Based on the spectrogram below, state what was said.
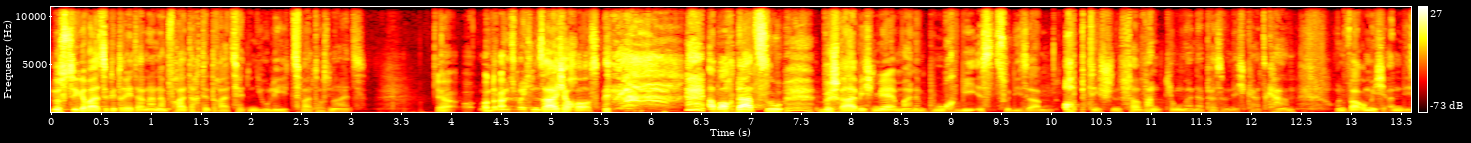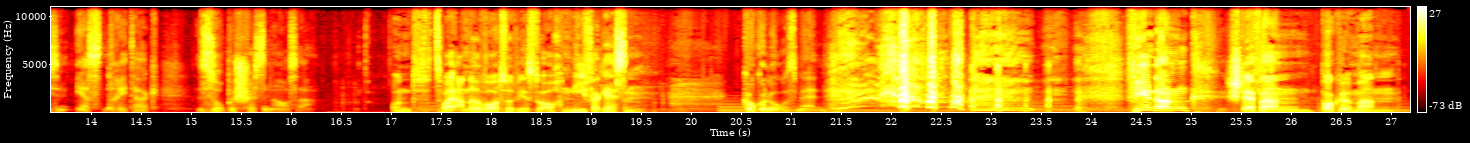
Lustigerweise gedreht an einem Freitag, den 13. Juli 2001. Ja, und, und dementsprechend sah ich auch aus. Aber auch dazu beschreibe ich mehr in meinem Buch, wie es zu dieser optischen Verwandlung meiner Persönlichkeit kam und warum ich an diesem ersten Drehtag so beschissen aussah. Und zwei andere Worte wirst du auch nie vergessen. Kokolores Man. Vielen Dank, Stefan Bockelmann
